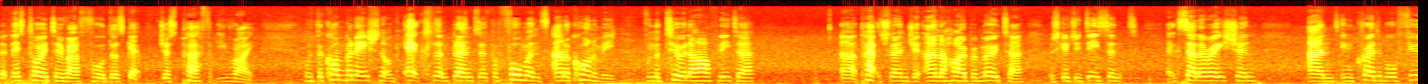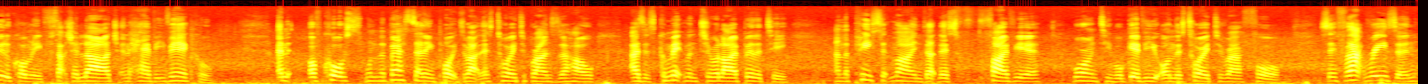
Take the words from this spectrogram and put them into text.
that this Toyota RAV4 does get just perfectly right. With the combination of excellent blends of performance and economy from the two and a half litre uh, petrol engine and a hybrid motor, which gives you decent acceleration and incredible fuel economy for such a large and heavy vehicle. And of course, one of the best selling points about this Toyota brand as a whole is its commitment to reliability and the peace of mind that this five-year warranty will give you on this Toyota RAV4. So for that reason,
